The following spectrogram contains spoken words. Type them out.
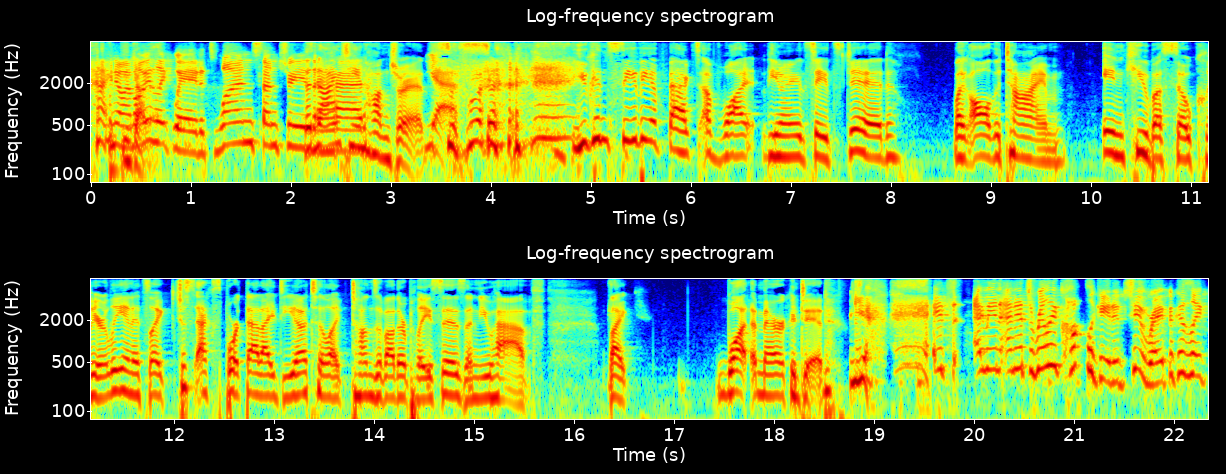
I know. I'm always it. like, wait, it's one century. The 1900s. Yes. you can see the effect of what the United States did like all the time in Cuba so clearly. And it's like, just export that idea to like tons of other places and you have like what America did. Yeah. It's, I mean, and it's really complicated too, right? Because like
